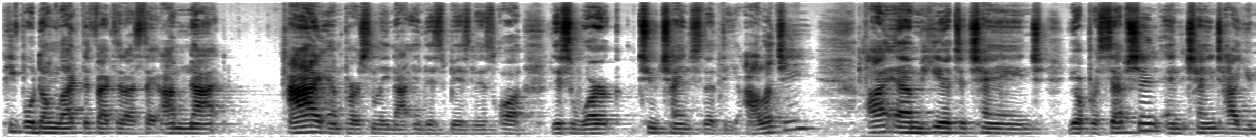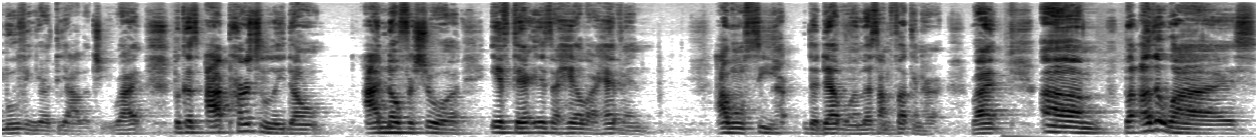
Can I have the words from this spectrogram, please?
people don't like the fact that I say I'm not, I am personally not in this business or this work to change the theology. I am here to change your perception and change how you move in your theology, right? Because I personally don't, I know for sure if there is a hell or heaven, I won't see her, the devil unless I'm fucking her, right? Um, but otherwise,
